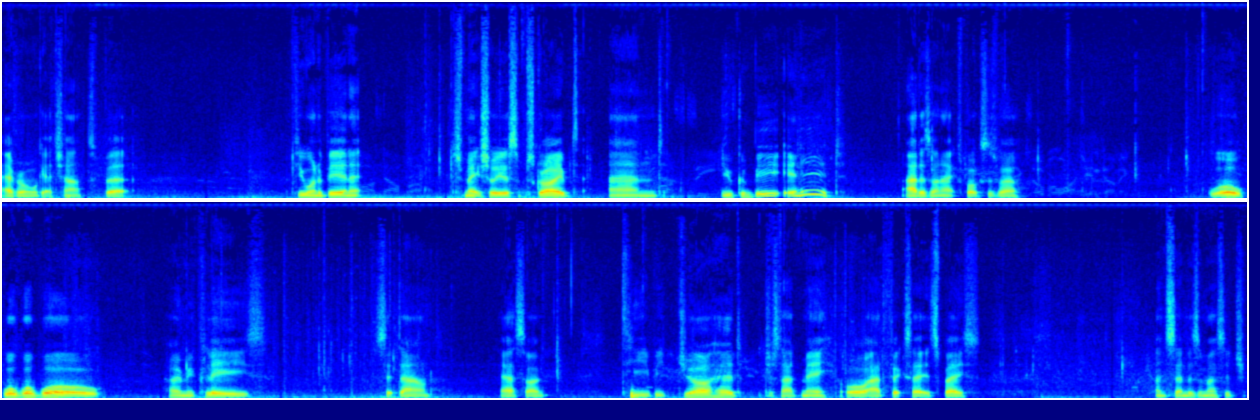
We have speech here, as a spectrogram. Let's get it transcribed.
everyone will get a chance. But if you want to be in it, just make sure you're subscribed, and you can be in it. Add us on Xbox as well. Whoa, whoa, whoa, whoa. Homie, please. Sit down. Yeah, so I'm TB Jarhead. Just add me, or add fixated space. And send us a message.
